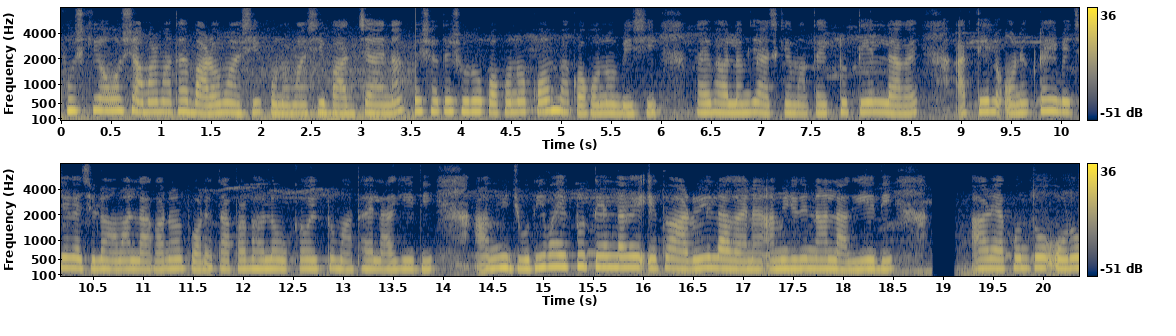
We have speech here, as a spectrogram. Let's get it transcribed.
খুশকি অবশ্য আমার মাথায় বারো মাসই, কোনো মাসই বাদ যায় না। এর সাথে শুধু কখনো কম বা কখনো বেশি। তাই ভাবলাম যে আজকে মাথায় একটু তেল লাগাই। আর তেল অনেকটাই বেঁচে গেছিল আমার লাগানোর পরে। তারপর ভাবলাম ওকেও একটু মাথায় লাগিয়ে দিই। আমি যদি বা একটু তেল লাগাই, এ তো আরোই লাগায় না। আমি যদি না লাগিয়ে দিই আর এখন তো ওরও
